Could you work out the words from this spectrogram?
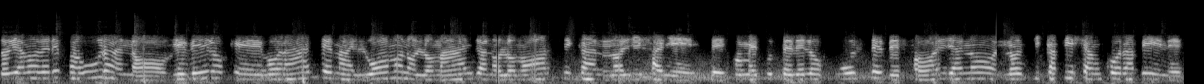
Dobbiamo avere paura? No, è vero che è vorace, ma l'uomo non lo mangia, non lo morsica, non gli fa niente. Come tutte le locuste defogliano, non si capisce ancora bene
